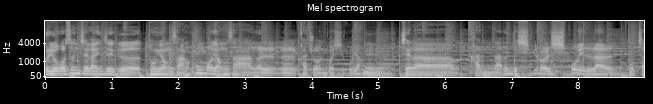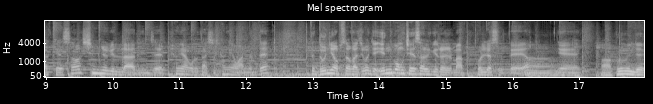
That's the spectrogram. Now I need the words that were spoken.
그리고 요것은 제가 이제 그 동영상 홍보 영상을 가져온 것이고요. 네. 제가 간 날은 이제 11월 15일 날 도착해서 16일 날 이제 평양으로 다시 향해 왔는데 눈이 없어가지고 이제 인공 제설기를 막 돌렸을 때예요. 아, 예, 아, 그러면 이제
